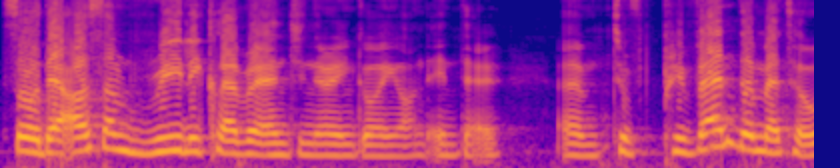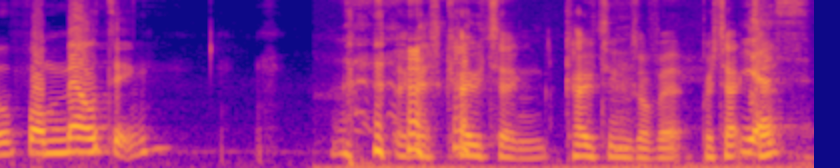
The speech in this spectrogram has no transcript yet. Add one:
So there are some really clever engineering going on in there um, to prevent the metal from melting. I guess coating coatings of it protect yes. it.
